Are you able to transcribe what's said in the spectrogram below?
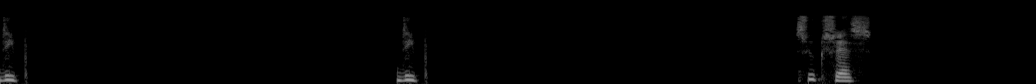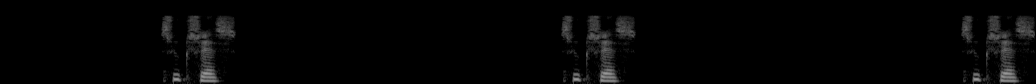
Diep. Diep. Succes. Succes succes. Succes.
